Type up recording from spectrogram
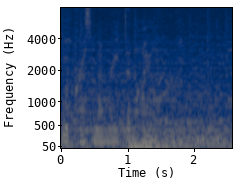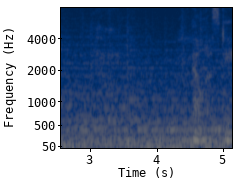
repressed memory denial. LSD.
